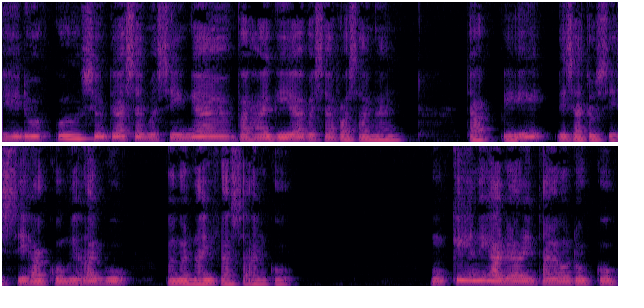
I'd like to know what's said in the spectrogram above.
Hidupku sudah semestinya bahagia bersama pasangan. Tapi di satu sisi aku ragu mengenai perasaanku. Mungkin ini adalah rintangan untukku.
